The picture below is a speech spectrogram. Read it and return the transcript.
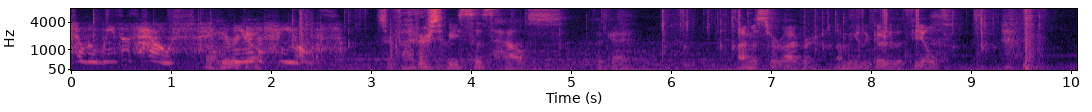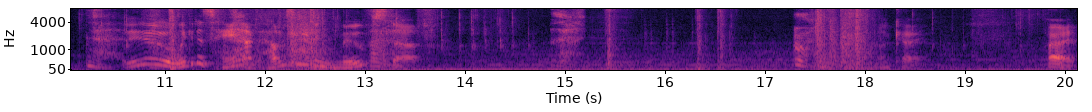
to Luisa's house Oh, here we near go. the fields. Survivors? Lisa's house. Okay. I'm a survivor. I'm gonna go to the field. Ew, look at his hand. How does he even move stuff? Okay. Alright.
